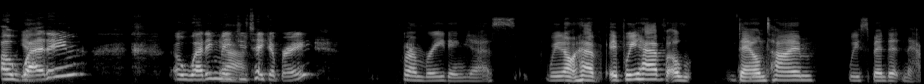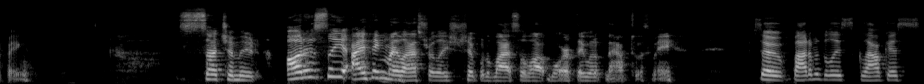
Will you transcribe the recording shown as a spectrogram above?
A Yeah. wedding? A wedding made Yeah. you take a break? from reading. Yes, we don't have. If we have a downtime, we spend it napping. Such a mood. Honestly, I think my mm-hmm. last relationship would have lasted a lot more if they would have napped with me. So bottom of the list, Glaucus,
